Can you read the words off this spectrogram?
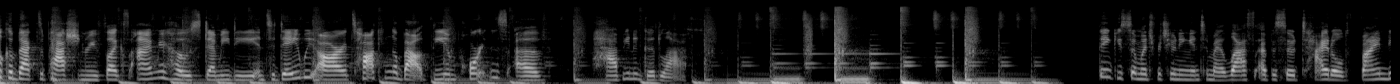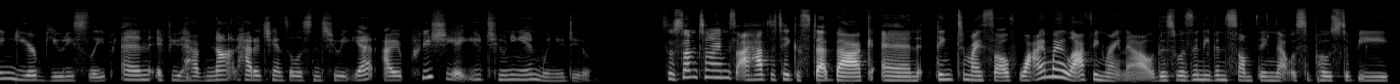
Welcome back to Passion Reflex. I'm your host, Demi D, and today we are talking about the importance of having a good laugh. Thank you so much for tuning into my last episode titled Finding Your Beauty Sleep. And if you have not had a chance to listen to it yet, I appreciate you tuning in when you do. So sometimes I have to take a step back and think to myself, why am I laughing right now? This wasn't even something that was supposed to be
